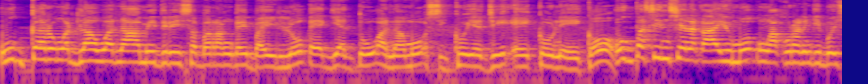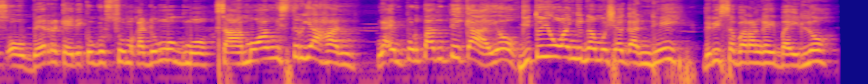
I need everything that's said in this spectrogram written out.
Ug karong adlaw nami diri sa barangay Baylo kaya giadtuan namo si Kuya G Eko Neko. Ug pasensya na kayo mo kung ako ra ning voice over kay di ko gusto makadungog mo sa amo ang istoryahan nga importante kayo. Gituyuan gyud namo siya ganhi diri sa barangay Baylo.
